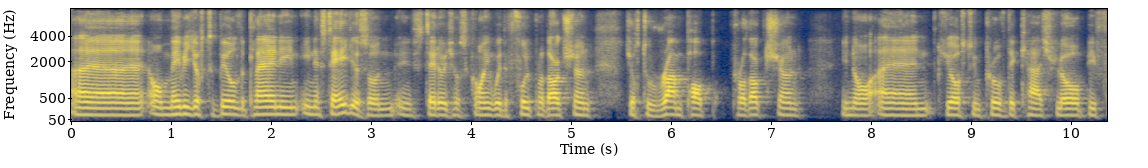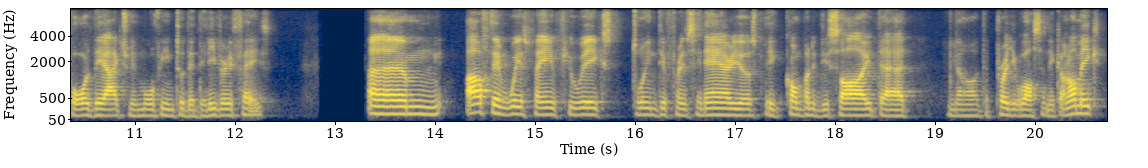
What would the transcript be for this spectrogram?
uh, or maybe just to build the plan in, in stages or instead of just going with the full production, just to ramp up production, you know, and just to improve the cash flow before they actually move into the delivery phase. Um, after we spent a few weeks doing different scenarios, the company decided that you know the project wasn't economic,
